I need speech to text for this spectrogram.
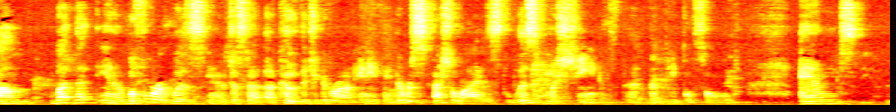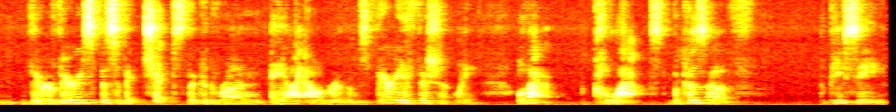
Um, but the, you know, before it was you know just a, a, code that you could run on anything. There were specialized Lisp machines that, that people sold, and there were very specific chips that could run AI algorithms very efficiently. Well, that collapsed because of the PC.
